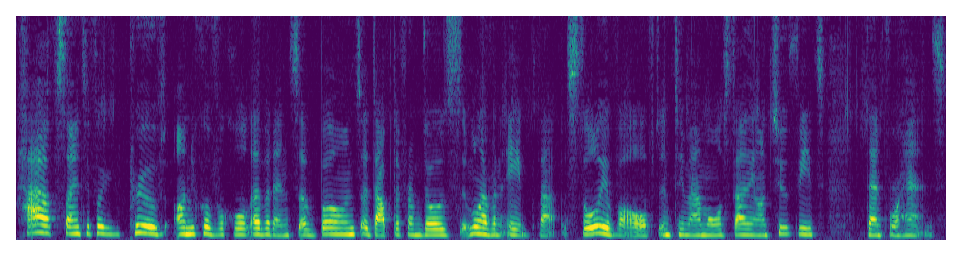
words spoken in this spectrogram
have scientifically proved unequivocal evidence of bones adapted from those similar of an ape that slowly evolved into mammals standing on two feet, then four hands.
